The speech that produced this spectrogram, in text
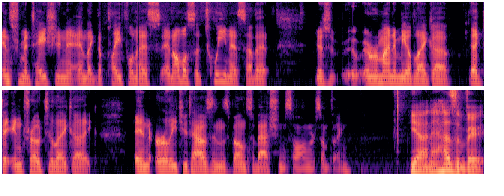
instrumentation and like the playfulness and almost the tweeness of it just it reminded me of like a like the intro to like a an early 2000s Belle and Sebastian song or something. Yeah, and it has a very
